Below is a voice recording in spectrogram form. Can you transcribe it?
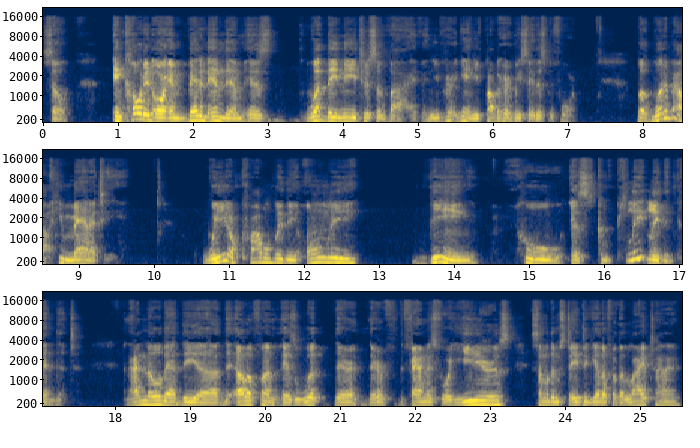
So encoded or embedded in them is what they need to survive. And you've heard, again, you've probably heard me say this before. But what about humanity? We are probably the only being who is completely dependent. And I know that the uh, the elephant is with their their families for years. Some of them stay together for the lifetime.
